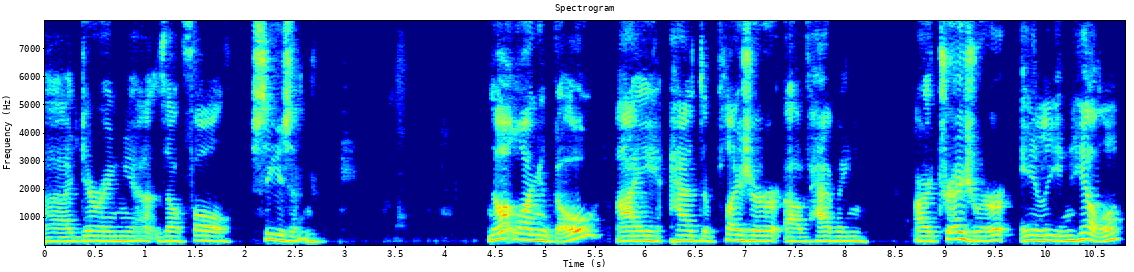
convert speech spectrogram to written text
uh, during uh, the fall season. Not long ago, I had the pleasure of having our treasurer, Aileen Hill,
